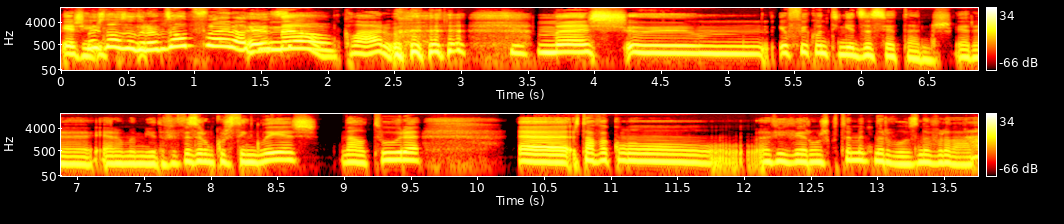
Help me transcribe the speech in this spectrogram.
É giro. Mas nós adoramos albufeira, eh, atenção. Não, claro. Mas hum, eu fui quando tinha 17 anos, era, era uma miúda. Fui fazer um curso de inglês na altura. Uh, estava com a viver um esgotamento nervoso, na verdade.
